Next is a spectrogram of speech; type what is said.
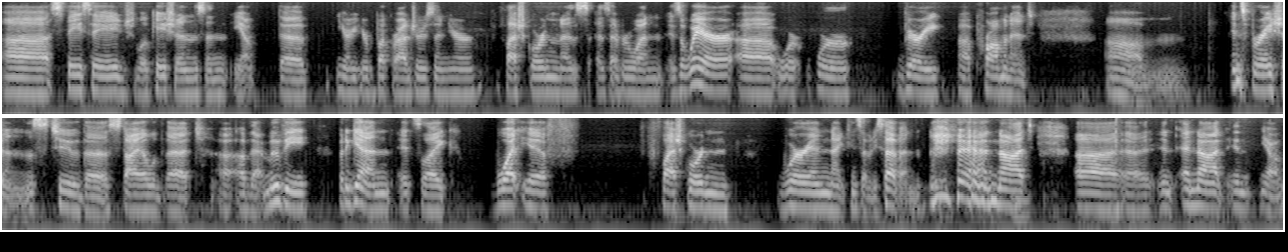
uh, space age locations, and you know the you know your Buck Rogers and your Flash Gordon, as as everyone is aware, uh, were were very uh, prominent um, inspirations to the style of that uh, of that movie. But again, it's like, what if Flash Gordon were in 1977 and not uh, uh, in, and not in you know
